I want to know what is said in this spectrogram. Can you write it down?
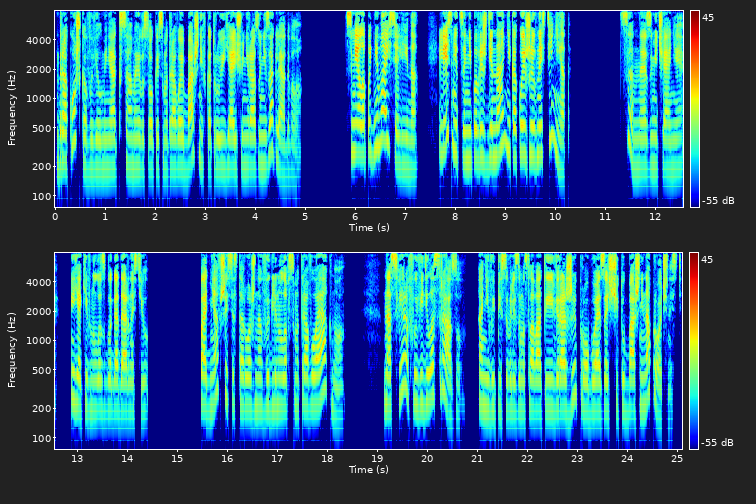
Дракошка вывел меня к самой высокой смотровой башне, в которую я еще ни разу не заглядывала. «Смело поднимайся, Лина. Лестница не повреждена, никакой живности нет». Ценное замечание. Я кивнула с благодарностью. Поднявшись, осторожно выглянула в смотровое окно. Носферов увидела сразу. Они выписывали замысловатые виражи, пробуя защиту башни на прочность.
